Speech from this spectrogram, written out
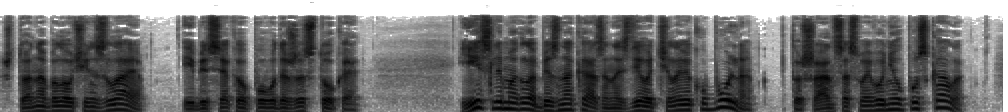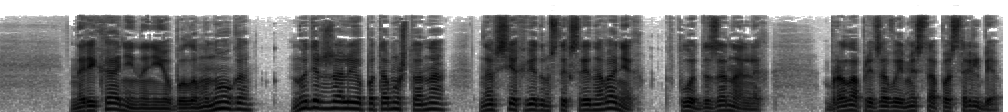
что она была очень злая и без всякого повода жестокая. Если могла безнаказанно сделать человеку больно, то шанса своего не упускала. Нареканий на нее было много, но держали ее потому, что она на всех ведомственных соревнованиях, вплоть до зональных, брала призовые места по стрельбе.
